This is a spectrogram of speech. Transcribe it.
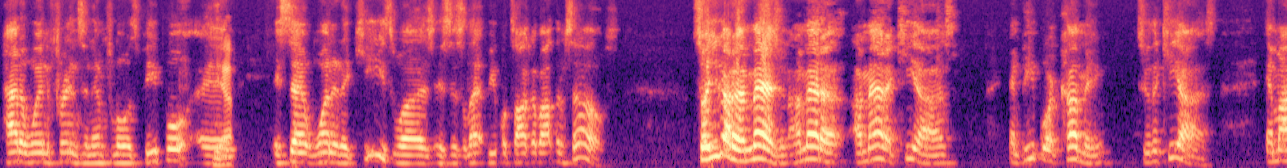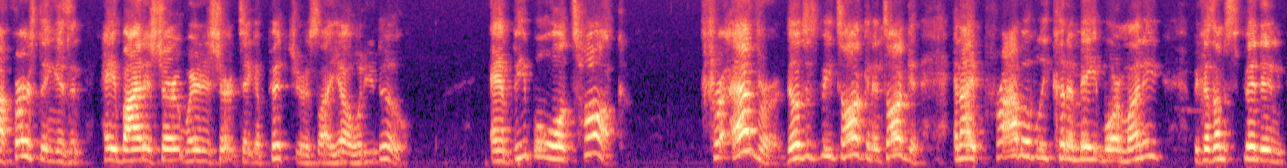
How to Win Friends and Influence People. And yep. it said one of the keys was is just let people talk about themselves. So you gotta imagine I'm at a I'm at a kiosk and people are coming to the kiosk. And my first thing isn't, hey, buy this shirt, wear this shirt, take a picture. It's like, yo, what do you do? And people will talk forever. They'll just be talking and talking. And I probably could have made more money because I'm spending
